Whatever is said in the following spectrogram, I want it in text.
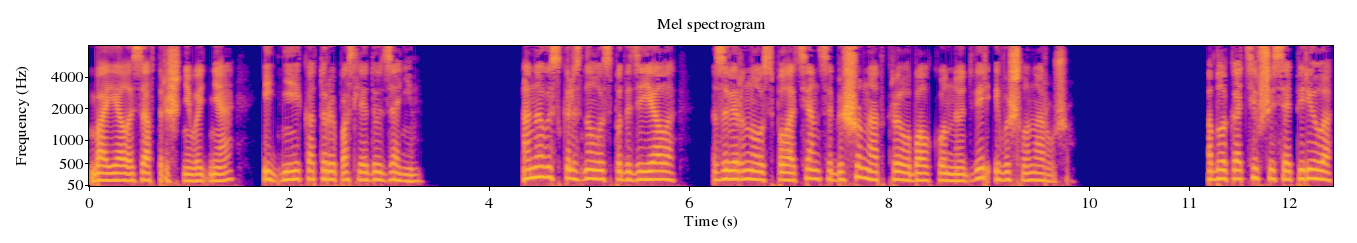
Боялась завтрашнего дня — и дней, которые последуют за ним. Она выскользнула из-под одеяла, завернулась в полотенце, бесшумно открыла балконную дверь и вышла наружу. Облокотившись о перила,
